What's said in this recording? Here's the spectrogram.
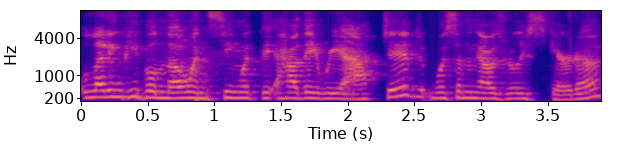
letting people know and seeing what they, how they reacted was something i was really scared of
